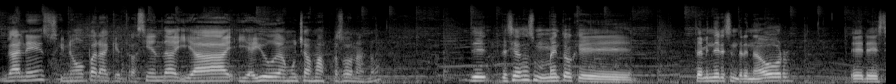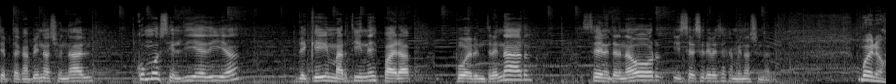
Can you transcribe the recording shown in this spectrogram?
gane, sino para que trascienda y, ayude a muchas más personas, ¿no? De- decías hace un momento que también eres entrenador, eres heptacampeón nacional. ¿Cómo es el día a día de Kevin Martínez para poder entrenar, ser entrenador y ser siete veces campeón nacional? Bueno,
